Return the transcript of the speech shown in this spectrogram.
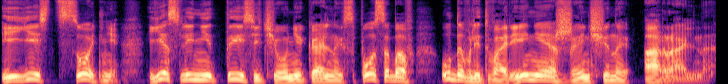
и есть сотни, если не тысячи уникальных способов удовлетворения женщины орально.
